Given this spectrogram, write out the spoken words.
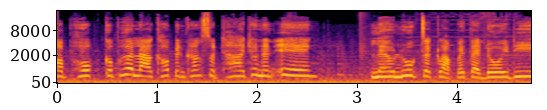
มาพบก็เพื่อลาเขาเป็นครั้งสุดท้ายเท่านั้นเอง แล้วลูกจะกลับไปแต่โดยดี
